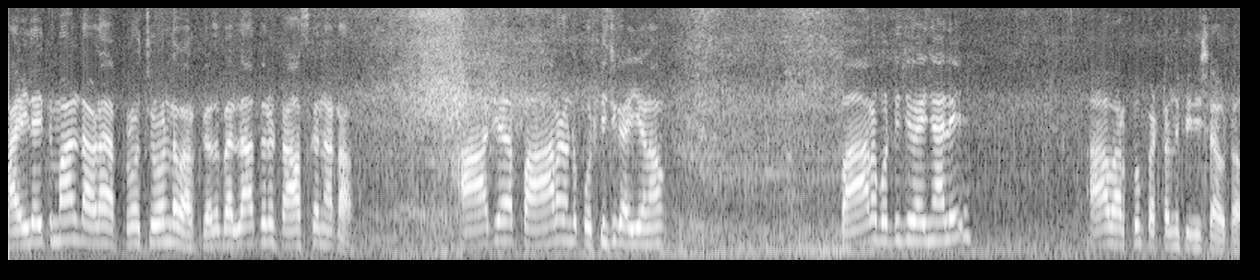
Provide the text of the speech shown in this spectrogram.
ഹൈലൈറ്റ് മാളിന്റെ അവിടെ അപ്രോച്ച് റോഡിന്റെ വർക്ക് അത് വല്ലാത്തൊരു ടാസ്ക് തന്നെ കേട്ടോ ആദ്യം പാറ കൊണ്ട് പൊട്ടിച്ച് കഴിയണം. പാറ പൊട്ടിച്ച് കഴിഞ്ഞാൽ ആ വർക്കും പെട്ടെന്ന് ഫിനിഷ് ആവും കേട്ടോ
